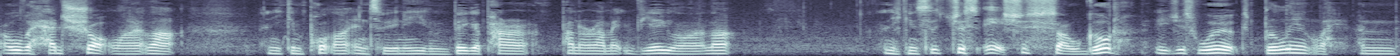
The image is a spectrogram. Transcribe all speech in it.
overhead shot like that and you can put that into an even bigger panoramic view like that and you can see just it's just so good. It just works brilliantly. And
